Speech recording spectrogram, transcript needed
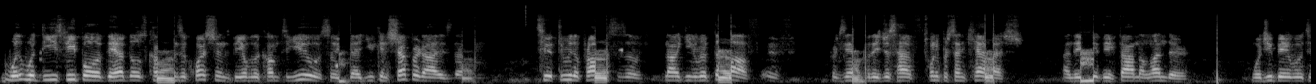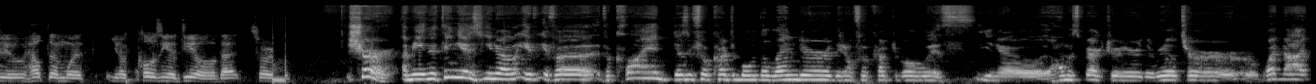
would, would these people, if they have those kinds of questions, be able to come to you so that you can shepherdize them to through the process of not getting ripped off? If, for example, they just have twenty percent cash and they they found a lender, would you be able to help them with you know closing a deal of that sort of Sure. I mean, the thing is, you know, if, if a if a client doesn't feel comfortable with the lender, they don't feel comfortable with, you know, the home inspector, or the realtor, or whatnot,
